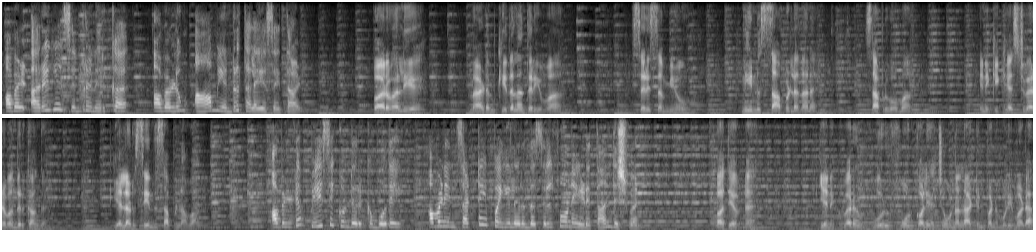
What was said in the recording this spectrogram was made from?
அவள் அருகில் சென்று நிற்க அவளும் ஆம் என்று தலையசைத்தாள். பரவாயில்லையே. மேடம்க்கு இதெல்லாம் தெரியுமா? சரி சம்யு நீ இன்னும் சாப்பிடல தானே? சாப்பிடுவோமா? இன்னைக்கு கெஸ்ட் வேற வந்திருக்காங்க. எல்லாரும் சேர்ந்து சாப்பிடலாம் வா. அவளிடம் பேசிக் கொண்டிருக்கும் போதே அவனின் சட்டை பையில் இருந்த செல்போனை எடுத்தான் திஷ்வன் பாத்தியா எனக்கு வர ஒரு ஃபோன் காலையாச்சும் உன்னால அட்டென்ட் பண்ண முடியுமாடா?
